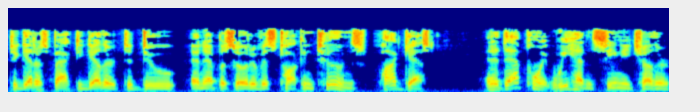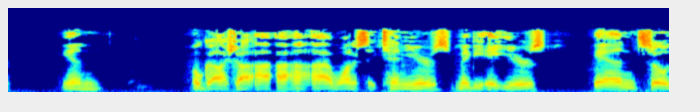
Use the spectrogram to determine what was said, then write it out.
to get us back together to do an episode of his Talkin' Toons podcast. And at that point, we hadn't seen each other in, oh gosh, I, I, I, I want to say 10 years, maybe eight years. And so,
